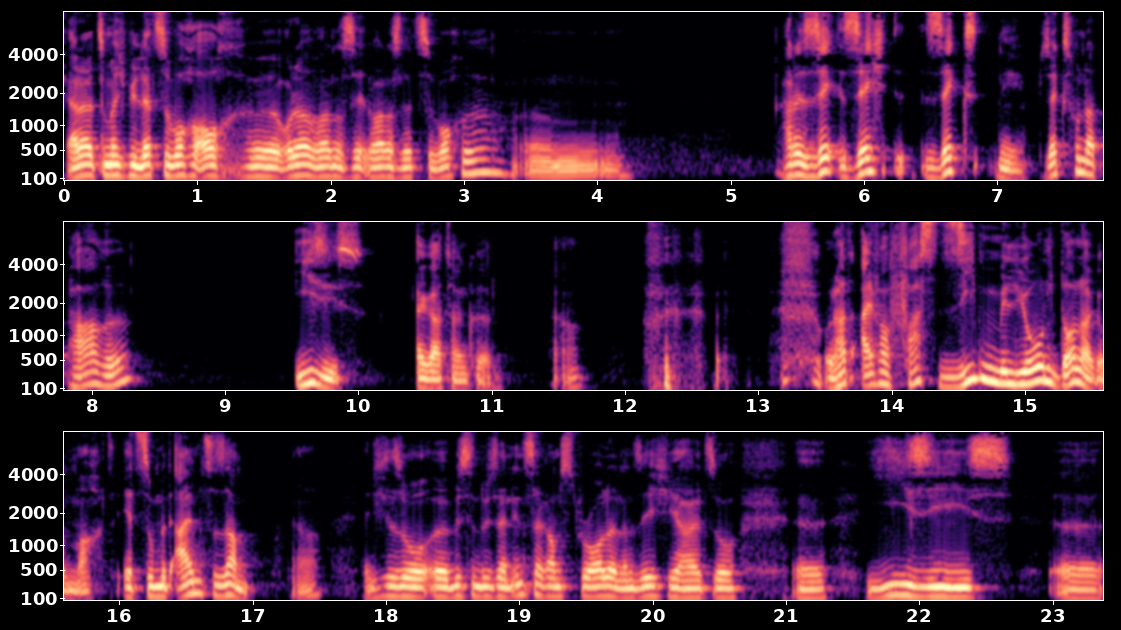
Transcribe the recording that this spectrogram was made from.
er hat halt zum Beispiel letzte Woche auch, äh, oder war das, war das letzte Woche, ähm, hatte se sech, sechs, nee, 600 Paare Easys ergattern können. Ja. und hat einfach fast 7 Millionen Dollar gemacht. Jetzt so mit allem zusammen. Ja. Wenn ich hier so äh, ein bisschen durch sein Instagram scrolle, dann sehe ich hier halt so äh, Yeezys, äh,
